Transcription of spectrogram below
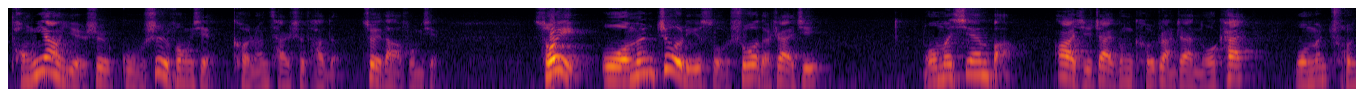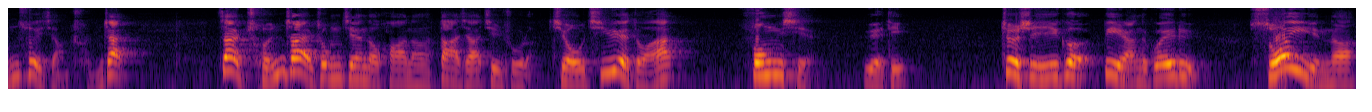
同样也是股市风险可能才是它的最大风险。所以，我们这里所说的债基，我们先把二级债跟可转债挪开，我们纯粹讲纯债。在纯债中间的话呢，大家记住了，久期越短，风险越低。这是一个必然的规律，所以呢，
